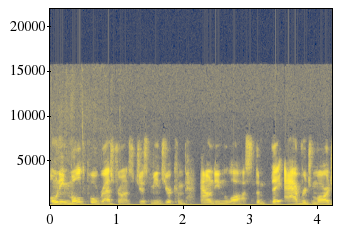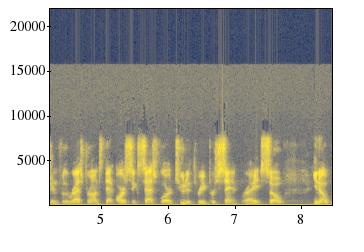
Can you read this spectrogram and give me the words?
owning multiple restaurants just means you're compounding loss. The, the average margin for the restaurants that are successful are two to three percent, right? So, you know,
